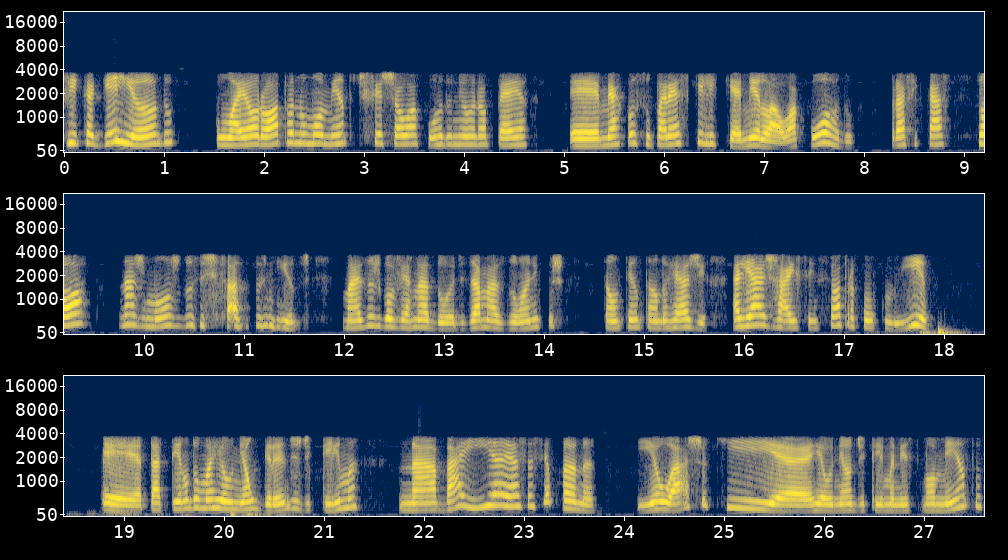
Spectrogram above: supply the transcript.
fica guerreando com a Europa no momento de fechar o acordo União Europeia-Mercosul. É, Parece que ele quer melar o acordo para ficar só nas mãos dos Estados Unidos mas os governadores amazônicos estão tentando reagir. Aliás, Heisen, só para concluir, está é, tá tendo uma reunião grande de clima na Bahia essa semana. E eu acho que a é, reunião de clima nesse momento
